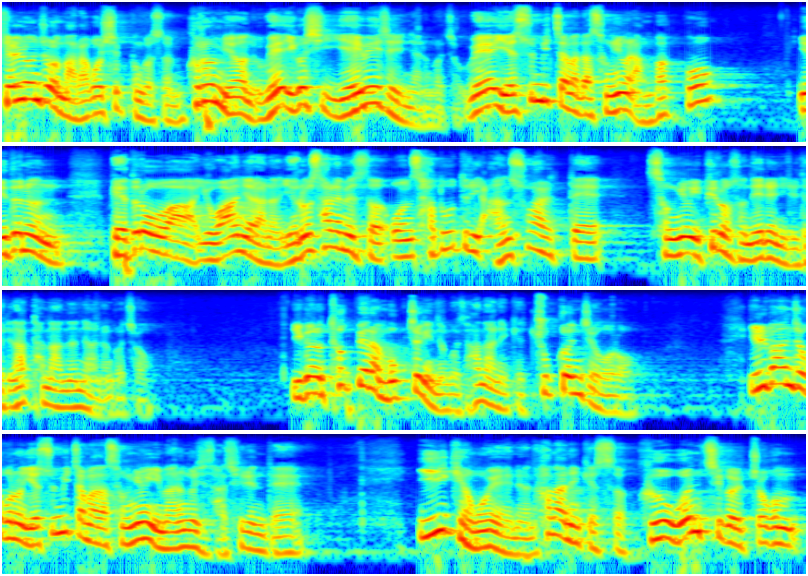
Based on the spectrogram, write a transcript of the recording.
결론적으로 말하고 싶은 것은 그러면 왜 이것이 예외적이냐는 거죠. 왜 예수 믿자마자 성령을 안 받고 이들은 베드로와 요한이라는 예루살렘에서 온 사도들이 안수할 때 성령이 비로소 내리는 일들이 나타났느냐는 거죠. 이거는 특별한 목적이 있는 거죠. 하나님께 주권적으로. 일반적으로는 예수 믿자마자 성령이 임하는 것이 사실인데 이 경우에는 하나님께서 그 원칙을 조금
